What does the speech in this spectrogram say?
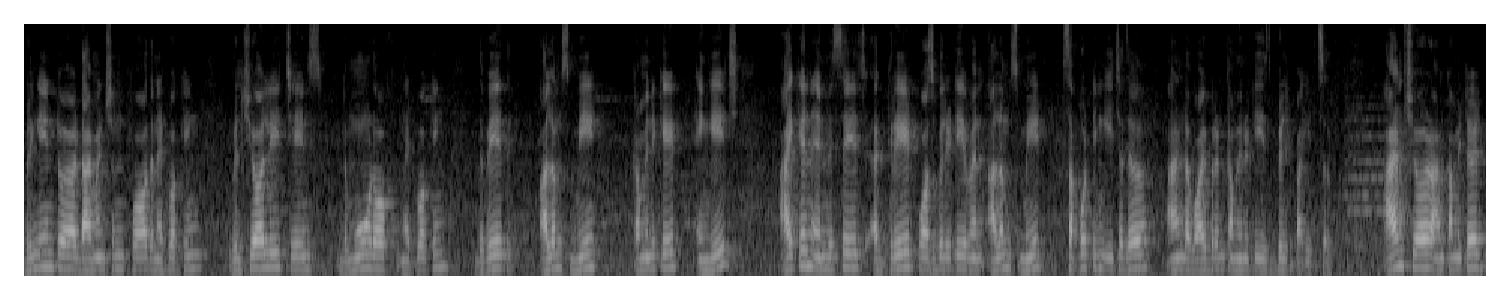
bringing into a dimension for the networking will surely change the mode of networking, the way the alums meet, communicate, engage. I can envisage a great possibility when alums meet, supporting each other and a vibrant community is built by itself. I am sure I am committed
